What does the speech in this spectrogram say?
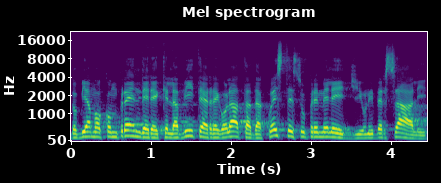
Dobbiamo comprendere che la vita è regolata da queste supreme leggi universali,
